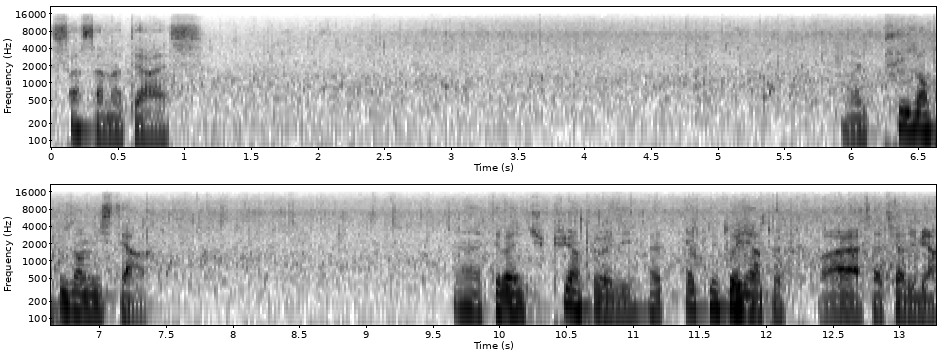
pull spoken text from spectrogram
ça, ça m'intéresse. On est de plus en plus dans le mystère. Ah, Esteban, tu pues un peu, vas-y. Va, te nettoyer un peu. Voilà, ça va te faire du bien.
